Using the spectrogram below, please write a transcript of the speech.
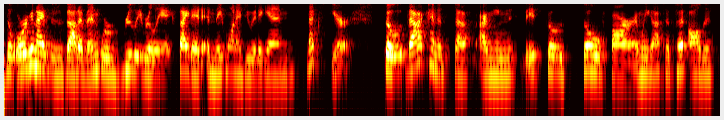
the organizers of that event were really, really excited and they want to do it again next year. So that kind of stuff, I mean, it goes so far. And we got to put all this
